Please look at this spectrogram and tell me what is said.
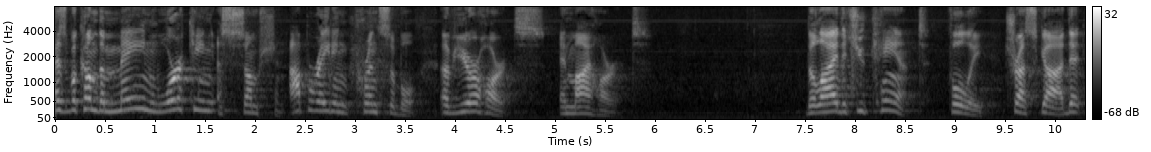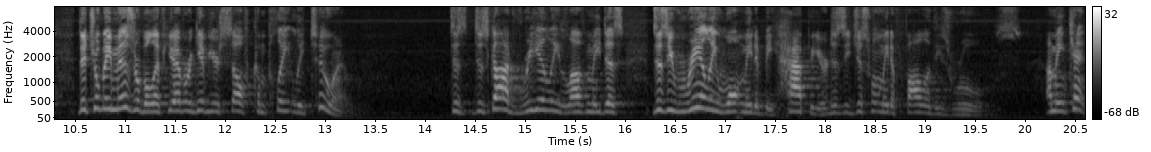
has become the main working assumption, operating principle of your hearts and my heart. The lie that you can't fully trust God, that, that you'll be miserable if you ever give yourself completely to Him. Does, does God really love me? Does, does He really want me to be happy, or does He just want me to follow these rules? I mean, can,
